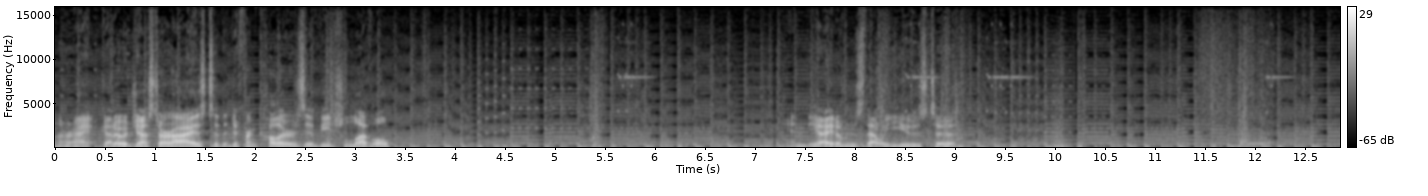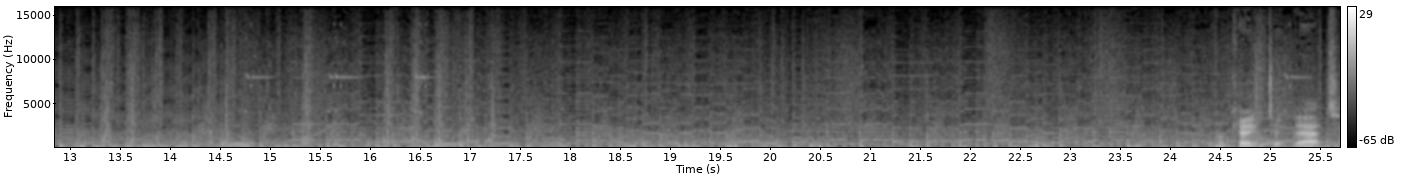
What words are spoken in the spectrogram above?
Alright, gotta adjust our eyes to the different colors of each level. And the items that we use to Okay, take that.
